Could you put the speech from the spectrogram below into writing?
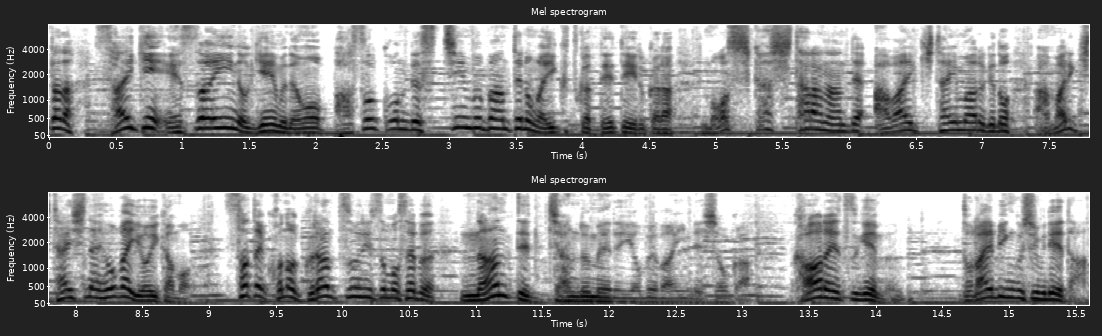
ただ最近 SIE のゲームでもパソコンで Steam 版ってのがいくつか出ているからもしかしたらなんて淡い期待もあるけどあまり期待しない方が良いかも。さてこのグランツーリスモ7なんてジャンル名で呼べばいいんでしょうか。カーレーツゲーム？ドライビングシミュレータ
